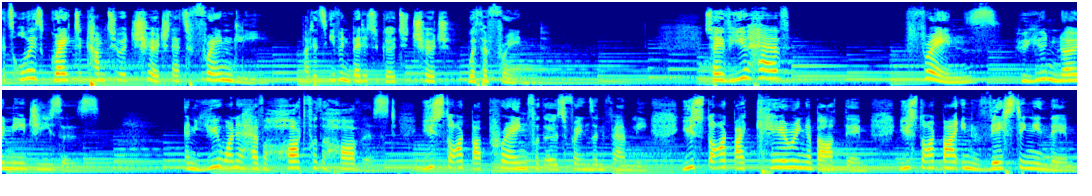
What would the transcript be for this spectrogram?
it's always great to come to a church that's friendly but it's even better to go to church with a friend. So if you have friends who you know need Jesus and you want to have a heart for the harvest, you start by praying for those friends and family. You start by caring about them. You start by investing in them.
